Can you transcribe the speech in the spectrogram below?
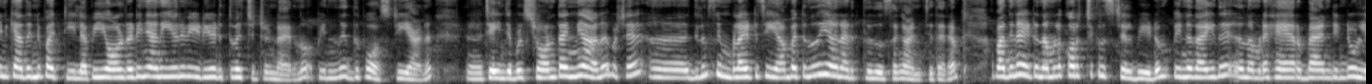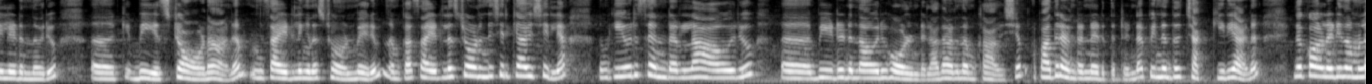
എനിക്ക് അതിന് പറ്റിയില്ല. അപ്പോൾ ഈ ഓൾറെഡി ഞാൻ ഈ ഒരു വീഡിയോ എടുത്ത് വെച്ചിട്ടുണ്ടായിരുന്നു. അപ്പോൾ ഇന്ന് ഇത് പോസ്റ്റ് ചെയ്യാണ്. ചേഞ്ചബിൾ സ്റ്റോൺ തന്നെയാണ്. പക്ഷേ ഇതിലും സിമ്പിളായിട്ട് ചെയ്യാൻ പറ്റുന്നത് ഞാൻ അടുത്ത ദിവസം കാണിച്ചു തരാം. അപ്പോൾ അതിനായിട്ട് നമ്മൾ കുറച്ച് ക്രിസ്റ്റൽ ബീഡും പിന്നെ അതായത് നമ്മുടെ ഹെയർ ബാൻഡിന്റെ ഉള്ളിലിടുന്ന ഒരു ബീ സ്റ്റോണാണ് സൈഡിൽ ഇങ്ങനെ സ്റ്റോൺ വരും. നമുക്ക് ആ സൈഡിലെ സ്റ്റോണിന്റെ ശരിക്കും ആവശ്യമില്ല. നമുക്ക് ഈ ഒരു സെന്ററിൽ ആ ഒരു ബീഡ് ഇടുന്ന ആ ഒരു ഹോൾ ഉണ്ടല്ലോ അതാണ് നമുക്ക് ആവശ്യം. അപ്പോൾ അത് രണ്ടെണ്ണം എടുത്തിട്ടുണ്ട്. പിന്നെ ഇത് ചക്കിരിയാണ്. ഇതൊക്കെ ഓൾറെഡി നമ്മൾ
